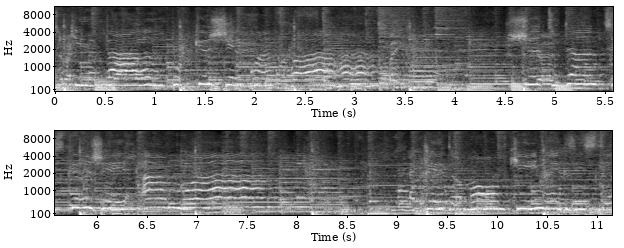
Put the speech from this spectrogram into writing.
Toi qui me parles pour que j'ai moins froid. Je te donne tout ce que j'ai à moi. La clé d'un monde qui n'existe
